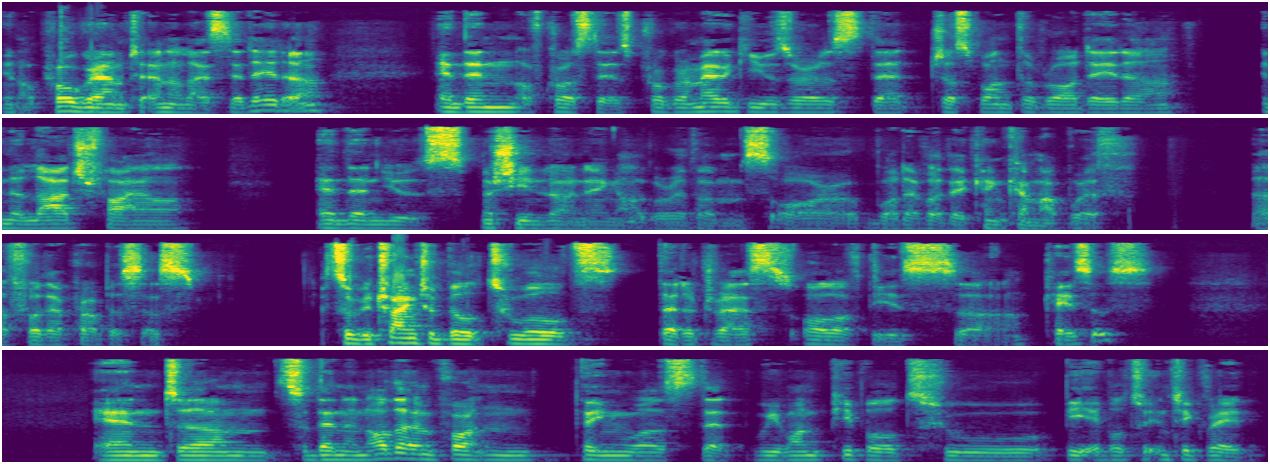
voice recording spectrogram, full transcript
you know, program to analyze their data. And then, of course, there's programmatic users that just want the raw data in a large file and then use machine learning algorithms or whatever they can come up with uh, for their purposes. So we're trying to build tools that address all of these uh, cases. And um, so then another important thing was that we want people to be able to integrate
